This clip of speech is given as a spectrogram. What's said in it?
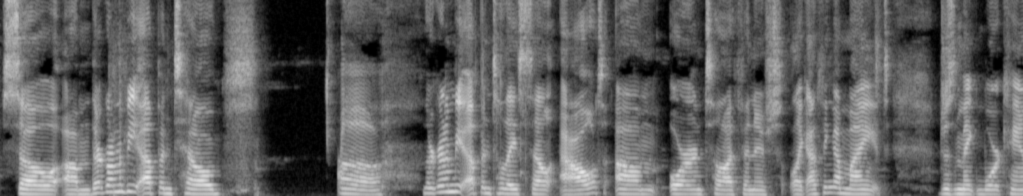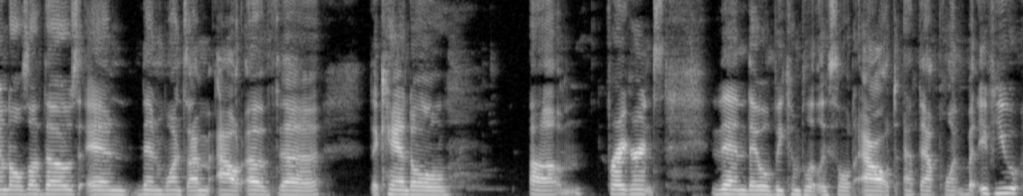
So um, they're going to be up until uh, they're going to be up until they sell out um, or until I finish. Like I think I might just make more candles of those and then once I'm out of the the candle um, fragrance then they will be completely sold out at that point. But if you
